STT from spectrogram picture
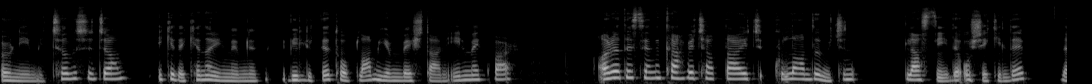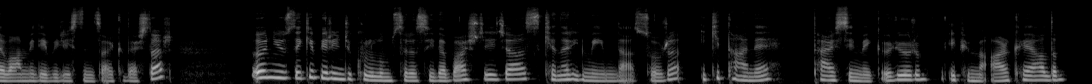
örneğimi çalışacağım. İki de kenar ilmeğimle birlikte toplam 25 tane ilmek var. Ara deseni kahve çatlağı için kullandığım için lastiği de o şekilde devam edebilirsiniz arkadaşlar. Ön yüzdeki birinci kurulum sırasıyla başlayacağız. Kenar ilmeğimden sonra iki tane ters ilmek örüyorum. İpimi arkaya aldım.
